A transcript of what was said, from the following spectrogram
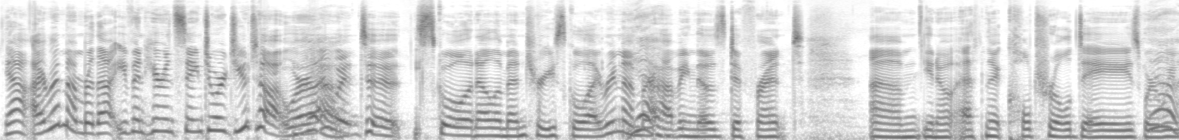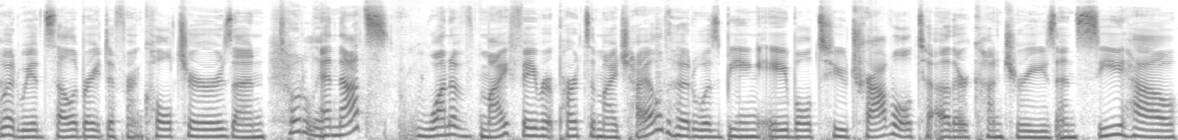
Yeah, I remember that even here in St. George, Utah, where yeah. I went to school in elementary school. I remember yeah. having those different um, you know, ethnic cultural days where yeah. we would we would celebrate different cultures and totally. And that's one of my favorite parts of my childhood was being able to travel to other countries and see how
